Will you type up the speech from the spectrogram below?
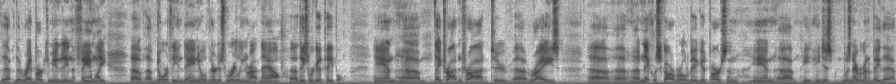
that, that Redbird community and the family of, of Dorothy and Daniel. They're just reeling right now. Uh, these were good people, and um, they tried and tried to uh, raise uh, uh, uh Nicholas Scarborough to be a good person, and uh, he, he just was never going to be that.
